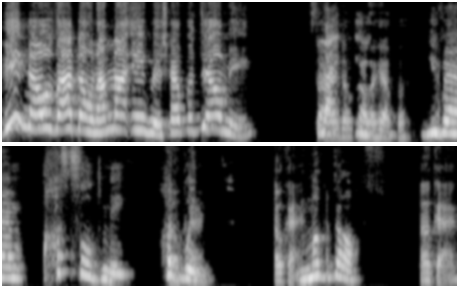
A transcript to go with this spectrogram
He knows I don't. I'm not English. Help her tell me. Sorry, like, don't call her helper. You've um hustled me, hoodwinked, okay. okay, mugged off. Okay,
